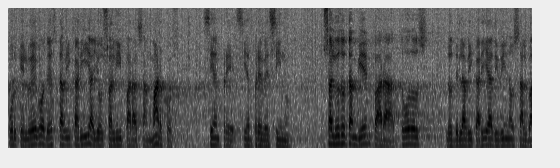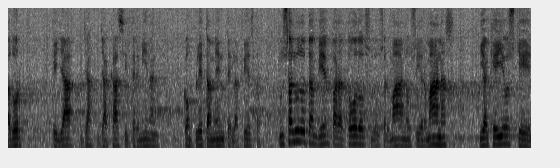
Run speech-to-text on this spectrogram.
porque luego de esta vicaría yo salí para San Marcos, siempre, siempre vecino. Un saludo también para todos los de la Vicaría Divino Salvador, que ya, ya, ya casi terminan completamente la fiesta. Un saludo también para todos los hermanos y hermanas y aquellos que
